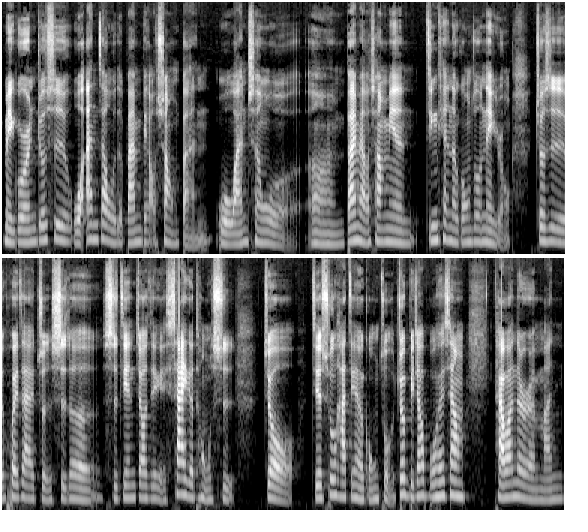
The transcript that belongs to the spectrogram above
美国人就是我按照我的班表上班，我完成我嗯班表上面今天的工作内容，就是会在准时的时间交接给下一个同事，就结束他今天的工作，就比较不会像台湾的人蛮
